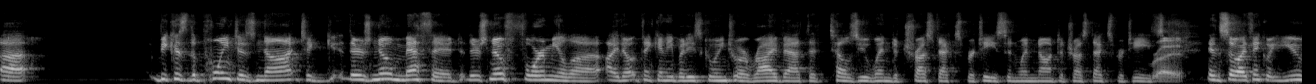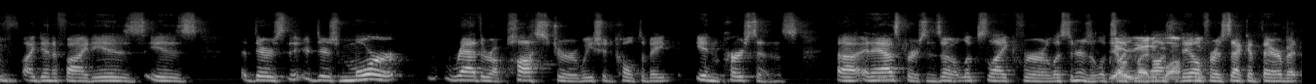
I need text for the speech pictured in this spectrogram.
Uh, uh, because the point is not to there's no method there's no formula i don't think anybody's going to arrive at that tells you when to trust expertise and when not to trust expertise right and so i think what you've identified is is there's there's more rather a posture we should cultivate in persons uh, and as persons. Oh, it looks like for our listeners, it looks yeah, like we, we lost Dale him. for a second there, but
